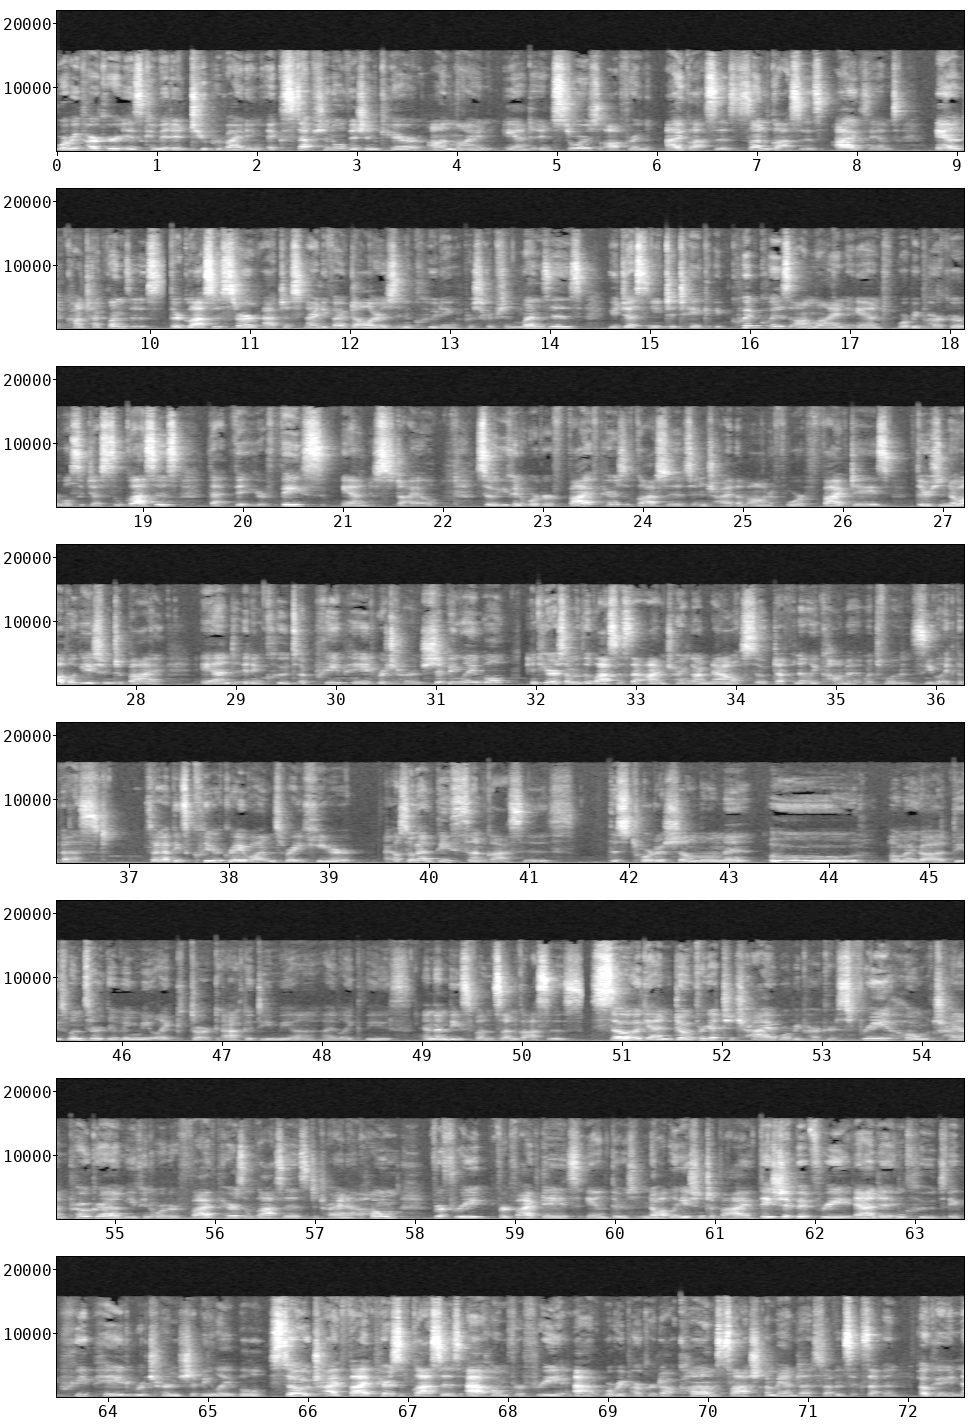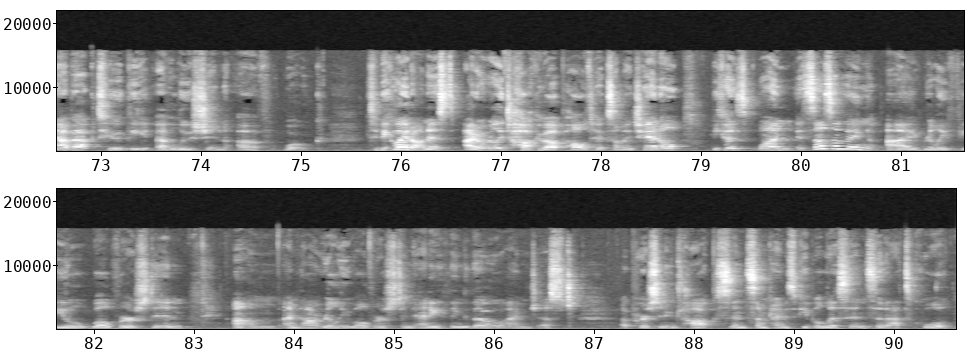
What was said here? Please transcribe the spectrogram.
Warby Parker is committed to providing exceptional vision care online and in stores offering eyeglasses, sunglasses, eye exams, and contact lenses. Their glasses start at just $95, including prescription lenses. You just need to take a quick quiz online, and Warby Parker will suggest some glasses that fit your face and style. So you can order five pairs of glasses and try them on for five days. There's no obligation to buy, and it includes a prepaid return shipping label. And here are some of the glasses that I'm trying on now, so definitely comment which ones you like the best. So I have these clear gray ones right here. I also got these sunglasses. This tortoiseshell moment. Ooh, oh my god, these ones are giving me like dark academia. I like these. And then these fun sunglasses. So again, don't forget to try Warby Parker's free home try-on program. You can order five pairs of glasses to try on at home for free for five days and there's no obligation to buy. They ship it free and it includes a prepaid return shipping label. So try five pairs of glasses at home for free at warbyparker.com slash amanda767. Okay, now back to the evolution of woke. To be quite honest, I don't really talk about politics on my channel because one, it's not something I really feel well versed in. Um, I'm not really well versed in anything though. I'm just a person who talks and sometimes people listen, so that's cool.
